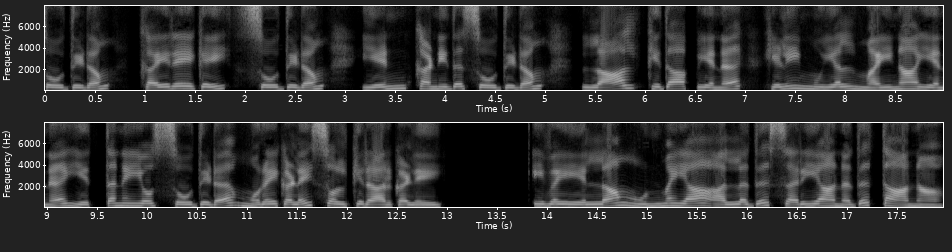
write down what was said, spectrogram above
சோதிடம் கைரேகை சோதிடம் எண் கணித சோதிடம் லால் கிதாப் என கிளிமுயல் மைனா என எத்தனையோ சோதிட முறைகளை சொல்கிறார்களே. இவை எல்லாம் உண்மையா அல்லது சரியானது தானா?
